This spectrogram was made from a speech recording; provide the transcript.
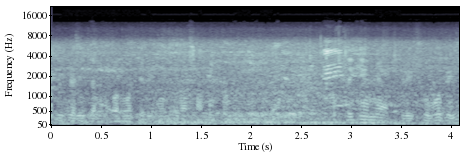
আধিকারিক এবং কর্মচারী বন্ধুরা সাথে প্রত্যেকে আমি আজকের এই শুভ দিন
